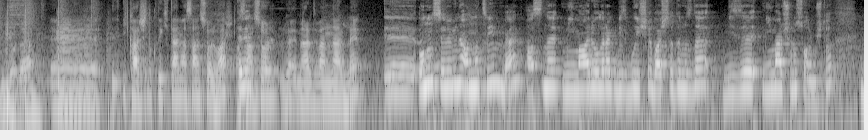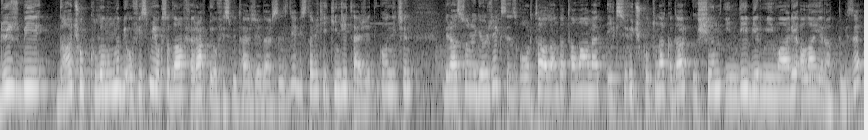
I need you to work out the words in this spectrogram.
Şimdi burada karşılıklı iki tane asansör var. Evet. Asansör ve merdivenlerle Ee, onun sebebini anlatayım ben. Aslında mimari olarak biz bu işe başladığımızda bize mimar şunu sormuştu. Düz bir daha çok kullanımlı bir ofis mi yoksa daha ferah bir ofis mi tercih edersiniz diye. Biz tabii ki ikinciyi tercih ettik. Onun için biraz sonra göreceksiniz orta alanda tamamen eksi 3 kotuna kadar ışığın indiği bir mimari alan yarattı bize.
